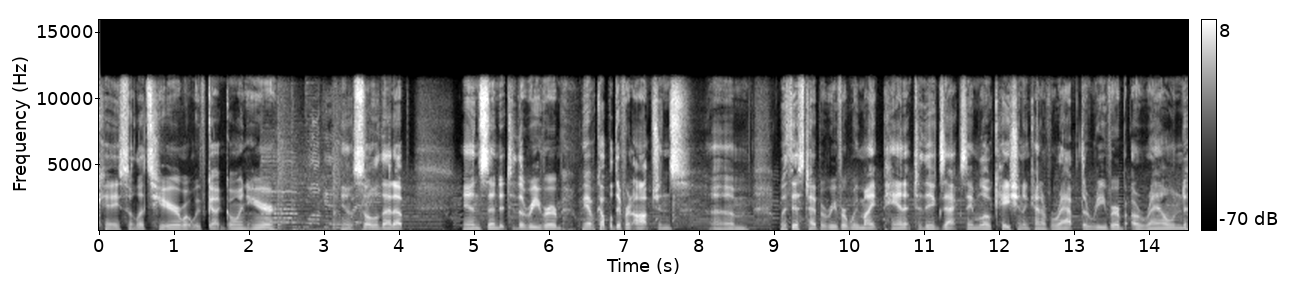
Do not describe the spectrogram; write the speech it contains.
Okay, so let's hear what we've got going here. You know, solo that up and send it to the reverb. We have a couple different options. Um, with this type of reverb, we might pan it to the exact same location and kind of wrap the reverb around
